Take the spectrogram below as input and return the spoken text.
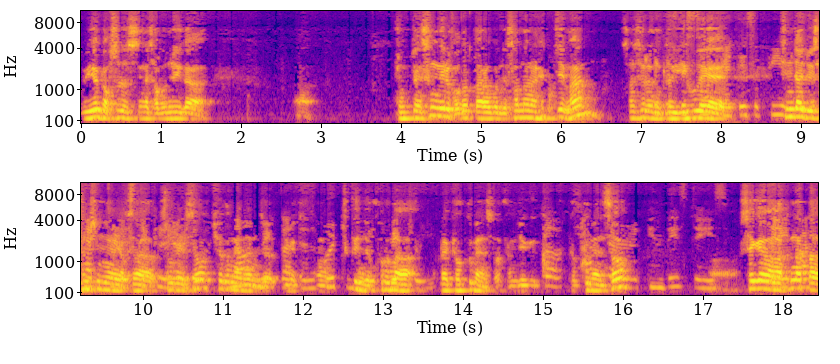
위협이 없어졌으니까 자본주의가 어, 종전의 승리를 거뒀다라고 이제 선언을 했지만 사실은 그 이후에 신자주의 the 30년의 역사 속에서 최근에는 이제 어, 특히 이제 코로나를. 겪으면서 But 겪으면서 어, 세계화가 끝났다고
